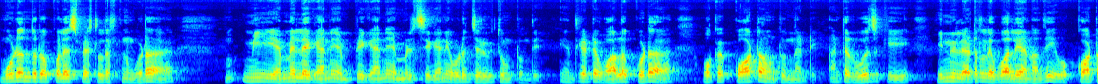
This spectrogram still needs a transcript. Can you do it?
మూడు వందల రూపాయల స్పెషల్ దర్శనం కూడా మీ ఎమ్మెల్యే కానీ ఎంపీ కానీ ఎమ్మెల్సీ కానీ ఇవ్వడం జరుగుతూ ఉంటుంది. ఎందుకంటే వాళ్ళకు కూడా ఒక కోట ఉంటుందండి. అంటే రోజుకి ఇన్ని లెటర్లు ఇవ్వాలి అన్నది ఒక కోట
